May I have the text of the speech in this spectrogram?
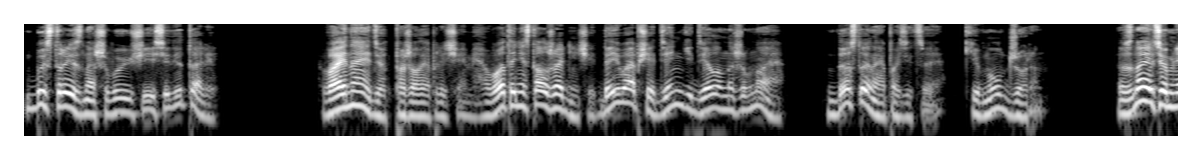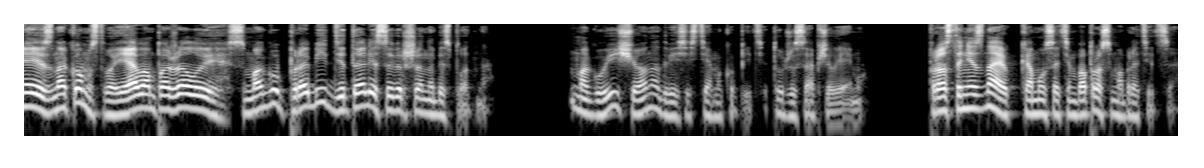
быстро изнашивающиеся детали. Война идет, пожал я плечами. Вот и не стал жадничать. Да и вообще, деньги — дело наживное. Достойная позиция, кивнул Джоран. Знаете, у меня есть знакомство, я вам, пожалуй, смогу пробить детали совершенно бесплатно. Могу еще на две системы купить, тут же сообщил я ему. Просто не знаю, к кому с этим вопросом обратиться.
